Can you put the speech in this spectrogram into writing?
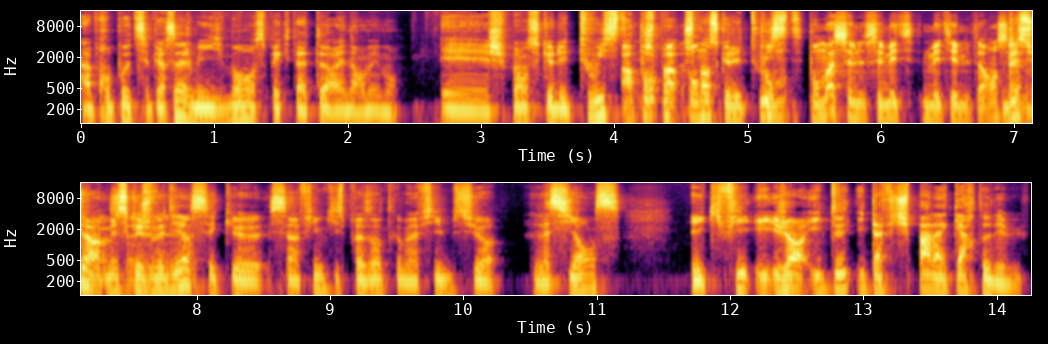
à propos de ces personnages, mais il ment au spectateur énormément. Et je pense que les twists, ah, pour, je, pense, pour, je pense que les twists. Pour, pour moi, c'est le, le, métier de metteur en scène. Bien sûr, mais ce que je veux dire, c'est que c'est un film qui se présente comme un film sur la science et qui, et genre, il, t'affiche pas la carte au début.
